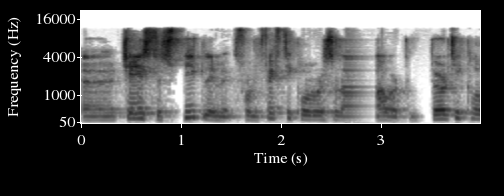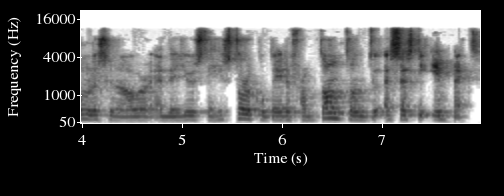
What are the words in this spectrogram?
uh, changed the speed limit from 50 kilometers an hour to 30 kilometers an hour, and they used the historical data from TomTom to assess the impact.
